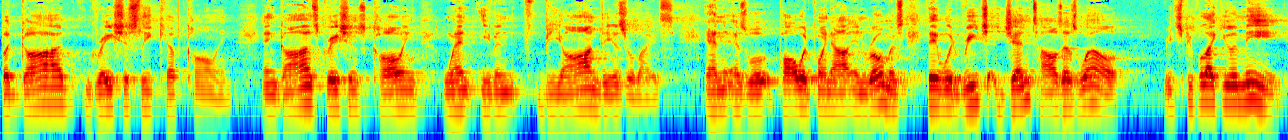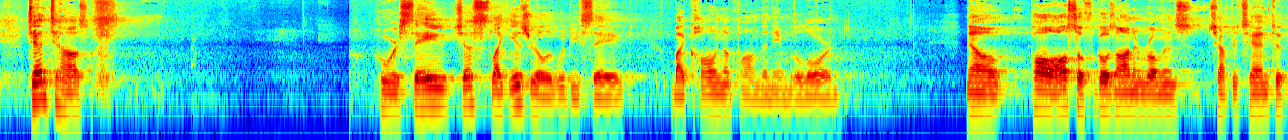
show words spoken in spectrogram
But God graciously kept calling. And God's gracious calling went even beyond the Israelites. And as Paul would point out in Romans, they would reach Gentiles as well, reach people like you and me, Gentiles who were saved just like Israel would be saved by calling upon the name of the Lord. Now, Paul also goes on in Romans chapter 10 to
